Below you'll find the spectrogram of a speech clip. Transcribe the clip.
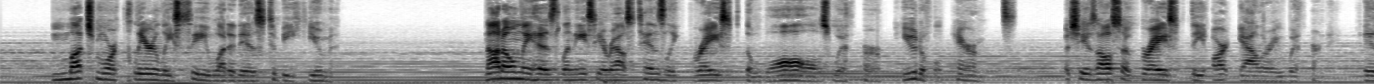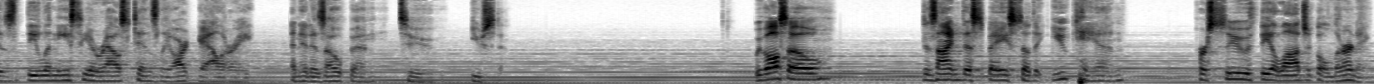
much more clearly see what it is to be human. Not only has Lanecia Rouse Tinsley graced the walls with her beautiful pyramids, but she has also graced the art gallery with her name is the Lanecia Rouse Tinsley Art Gallery, and it is open to Houston. We've also designed this space so that you can pursue theological learning.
